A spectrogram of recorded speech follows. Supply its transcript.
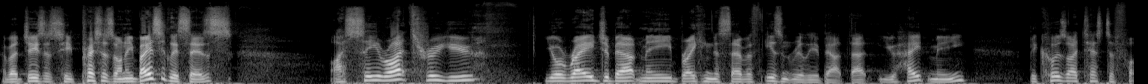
But Jesus, he presses on. He basically says, I see right through you. Your rage about me breaking the Sabbath isn't really about that. You hate me because I testify,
